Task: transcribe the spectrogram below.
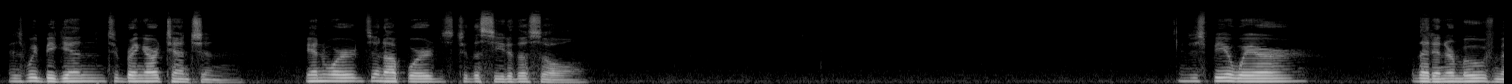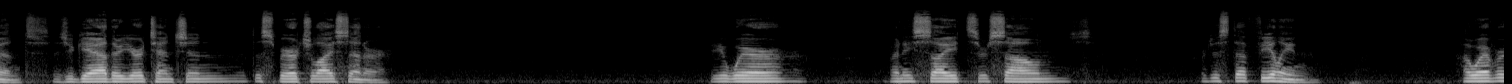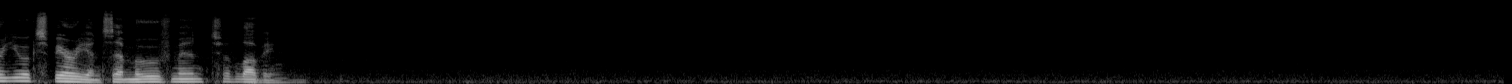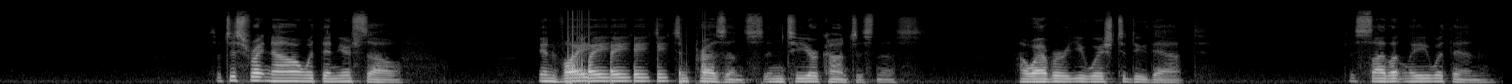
as we begin to bring our attention inwards and upwards to the seat of the soul. And just be aware of that inner movement as you gather your attention at the spiritualized center. Be aware of any sights or sounds or just that feeling, however you experience that movement of loving. So, just right now within yourself, invite and presence into your consciousness, however you wish to do that. Just silently within,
